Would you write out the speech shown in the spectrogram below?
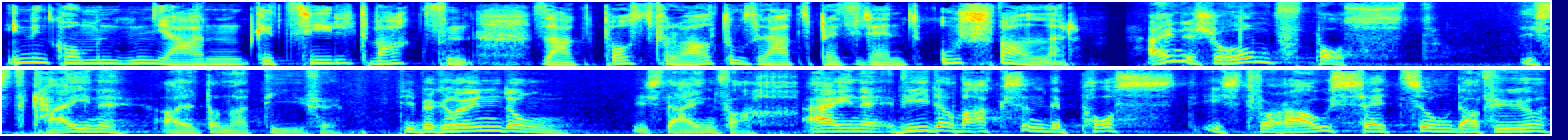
in den kommenden Jahren gezielt wachsen, sagt Postverwaltungsratspräsident Urs Waller. Eine Schrumpfpost ist keine Alternative. Die Begründung ist einfach. Eine wieder wachsende Post ist Voraussetzung dafür,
